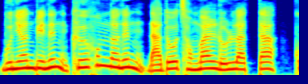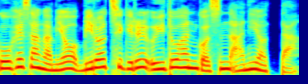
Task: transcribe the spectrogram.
문현빈은 그 홈런은 나도 정말 놀랐다 고 회상하며 밀어치기를 의도한 것은 아니었다.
